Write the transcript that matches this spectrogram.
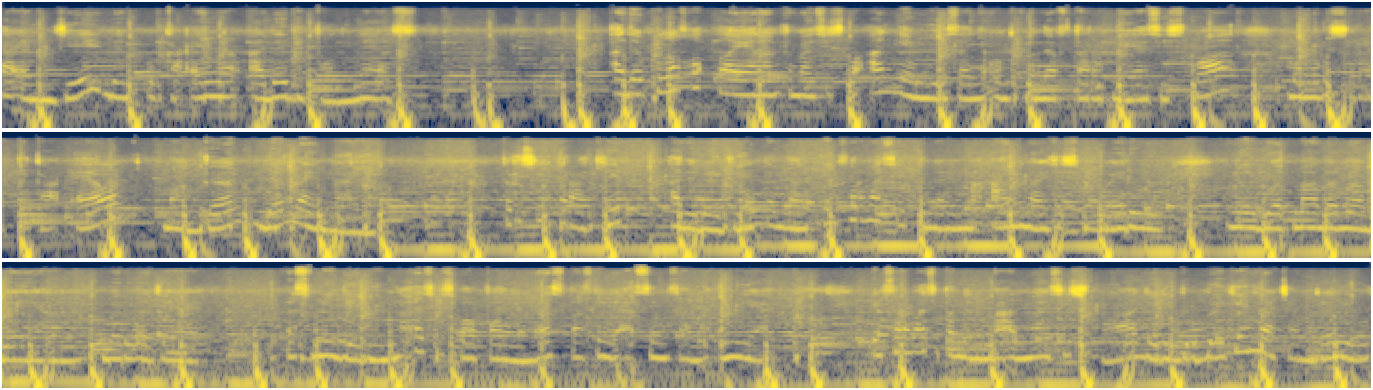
HMJ, dan UKM yang ada di Polines. Ada pula kok layanan kemahasiswaan yang biasanya untuk mendaftar beasiswa, mengurus surat PKL, magang, dan lain-lain. Terus yang terakhir, ada bagian tentang informasi penerimaan mahasiswa baru. Ini buat maba-maba yang baru aja resmi jadi mahasiswa Polines pasti nggak asing sama ini ya. Informasi penerimaan mahasiswa dari berbagai macam jalur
